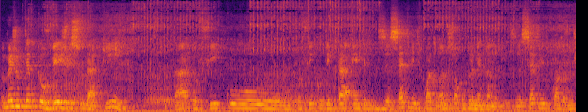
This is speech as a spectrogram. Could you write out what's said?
ao mesmo tempo que eu vejo isso daqui, tá? Eu fico, eu fico, tem que estar entre 17 e 24 anos, só complementando aqui, 17 e 24 anos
